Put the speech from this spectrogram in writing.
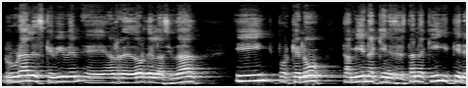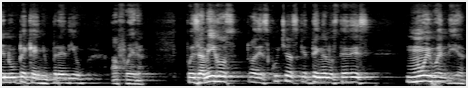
rurales que viven eh, alrededor de la ciudad y, ¿por qué no?, también a quienes están aquí y tienen un pequeño predio afuera. Pues amigos, escuchas que tengan ustedes muy buen día.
